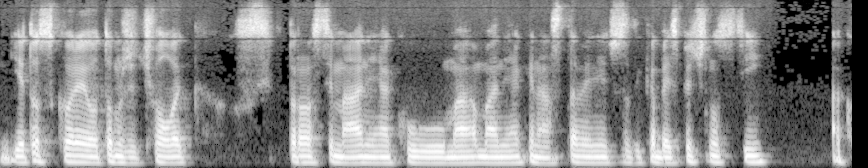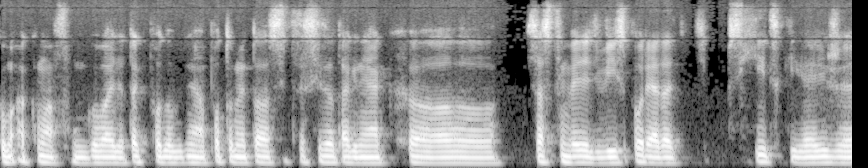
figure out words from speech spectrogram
je to skôr o tom, že človek proste má, nejakú, má, má nejaké nastavenie, čo sa týka bezpečnosti, ako, ako má fungovať a tak podobne. A potom je to asi si to tak nejak uh, sa s tým vedieť vysporiadať psychicky, hej, že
